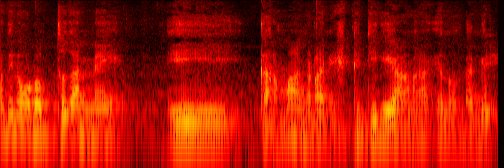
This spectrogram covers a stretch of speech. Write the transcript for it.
അതിനോടൊത്തു തന്നെ ഈ കർമ്മ അങ്ങോട്ട് അനുഷ്ഠിക്കുകയാണ് എന്നുണ്ടെങ്കിൽ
